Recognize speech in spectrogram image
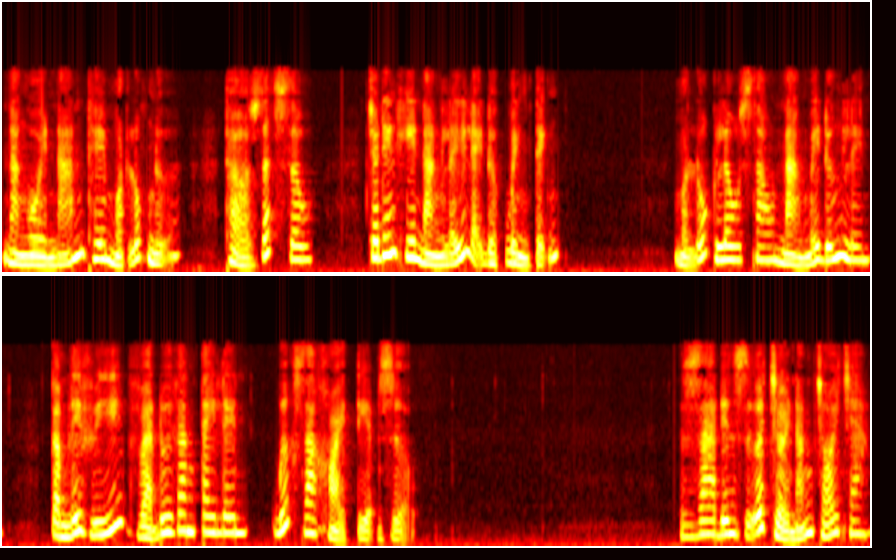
Nàng ngồi nán thêm một lúc nữa, thở rất sâu, cho đến khi nàng lấy lại được bình tĩnh. Một lúc lâu sau nàng mới đứng lên, cầm lấy ví và đôi găng tay lên, bước ra khỏi tiệm rượu. Ra đến giữa trời nắng chói chang,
